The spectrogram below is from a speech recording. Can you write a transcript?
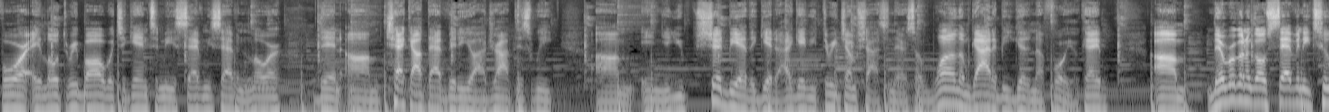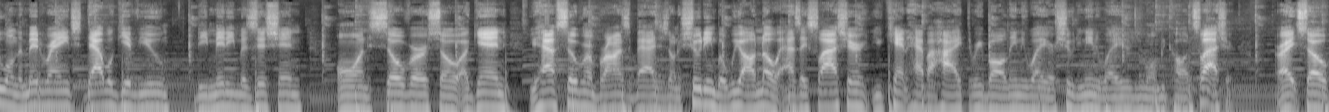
for a low three ball, which again to me is 77 and lower, then um, check out that video I dropped this week um, and you, should be able to get it. I gave you three jump shots in there, so one of them got to be good enough for you, okay? Um, then we're gonna go 72 on the mid range. That will give you the mini musician on silver. So again, you have silver and bronze badges on the shooting, but we all know as a slasher, you can't have a high three ball anyway or shooting anyway. You won't be called a slasher, right? So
